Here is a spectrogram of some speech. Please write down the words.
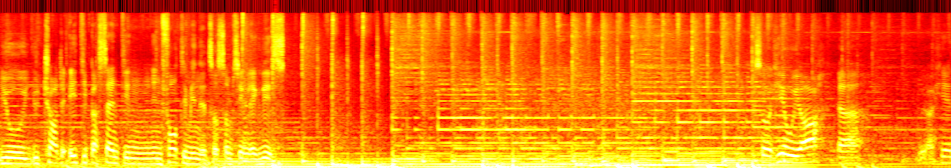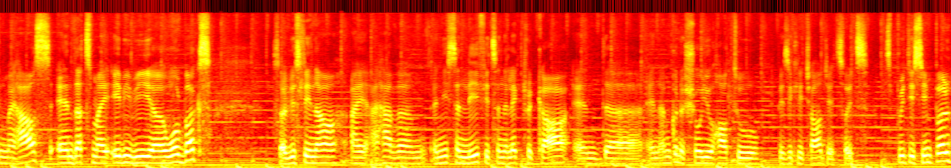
you you charge 80% in in 40 minutes or something like this. So here we are. Uh, we are here in my house, and that's my ABB uh, wall box. So obviously now I, I have um, a Nissan Leaf. It's an electric car, and uh, and I'm going to show you how to basically charge it. So it's it's pretty simple.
